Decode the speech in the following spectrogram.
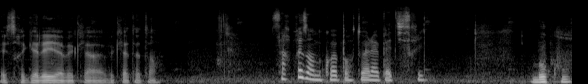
et se régaler avec la, avec la tatin. Ça représente quoi pour toi la pâtisserie? Beaucoup.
